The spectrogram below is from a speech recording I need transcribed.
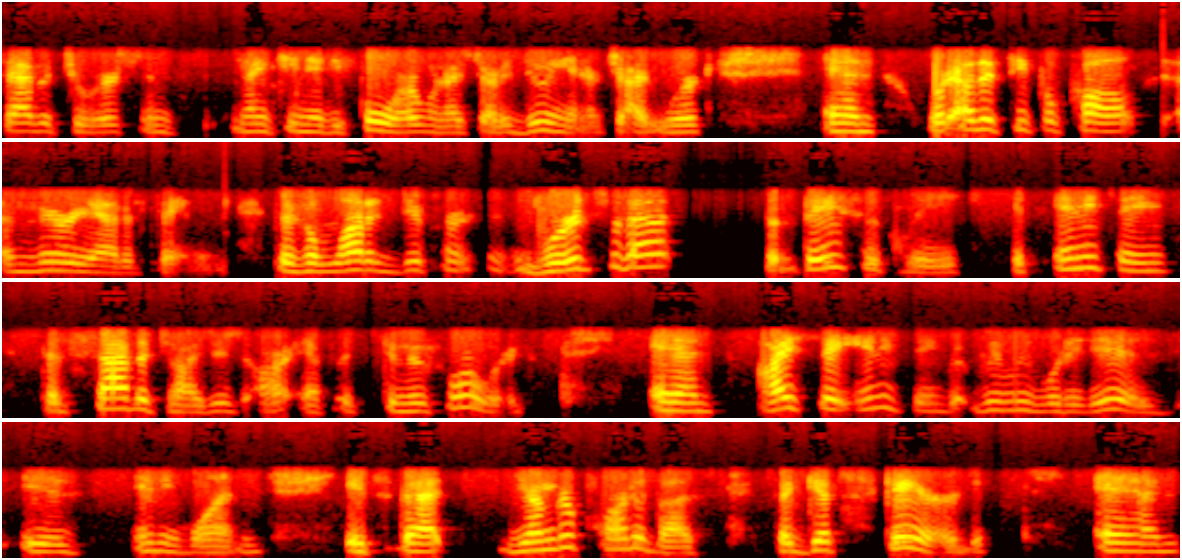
saboteurs since 1984 when I started doing inner child work, and what other people call a myriad of things. There's a lot of different words for that, but basically, it's anything that sabotages our efforts to move forward. And I say anything, but really what it is is anyone. It's that younger part of us that gets scared and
